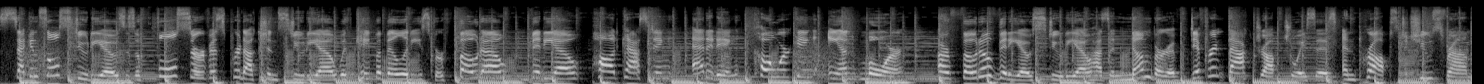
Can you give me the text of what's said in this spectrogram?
Second Soul Studios is a full service production studio with capabilities for photo, video, podcasting, editing, co working, and more. Our photo video studio has a number of different backdrop choices and props to choose from.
